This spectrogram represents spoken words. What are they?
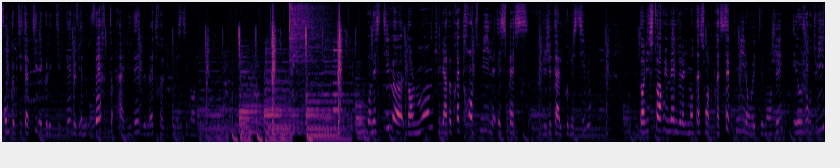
font que petit à petit les collectivités deviennent ouvertes à l'idée de mettre du comestible en ville. On estime dans le monde qu'il y a à peu près 30 000 espèces végétales comestibles. Dans l'histoire humaine de l'alimentation, à peu près 7000 ont été mangées et aujourd'hui,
